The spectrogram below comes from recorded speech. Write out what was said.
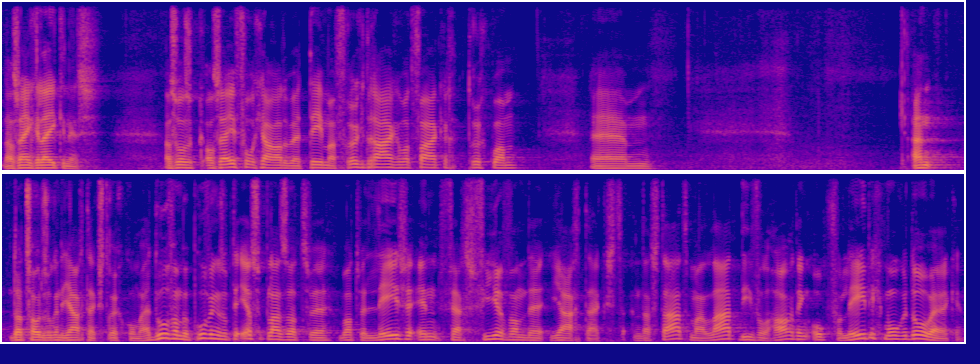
Naar zijn gelijkenis. En zoals ik al zei, vorig jaar hadden we het thema vruchtdragen wat vaker terugkwam. Um, en dat zou dus ook in de jaartekst terugkomen. Het doel van beproeving is op de eerste plaats dat we, wat we lezen in vers 4 van de jaartekst. En daar staat, maar laat die volharding ook volledig mogen doorwerken.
